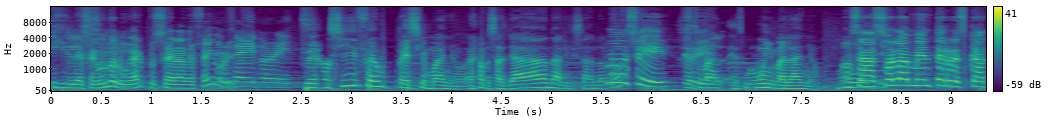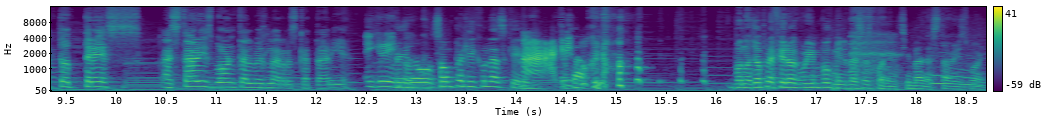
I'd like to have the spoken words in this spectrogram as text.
Y el segundo lugar, pues era The Favorite. The Favorite. Pero sí fue un pésimo año. ¿eh? O sea, ya analizándolo. Ah, sí, sí, Es, mal, es muy mal año. O sea, solamente rescato tres. A Star is Born tal vez la rescataría. Y Green Pero Book. son películas que. Nah, Green Book no. Bueno, yo prefiero Green Book mil veces por encima de Star is Born.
